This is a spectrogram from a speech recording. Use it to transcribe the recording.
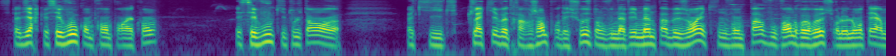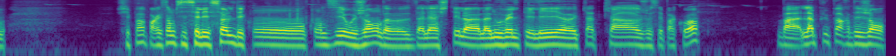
C'est-à-dire que c'est vous qu'on prend pour un con. Et c'est vous qui tout le temps euh, bah, qui, claquez votre argent pour des choses dont vous n'avez même pas besoin et qui ne vont pas vous rendre heureux sur le long terme. Je sais pas, par exemple, si c'est les soldes et qu'on dit aux gens d'aller acheter la, nouvelle télé 4K, euh, je sais pas quoi, bah, la plupart des gens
